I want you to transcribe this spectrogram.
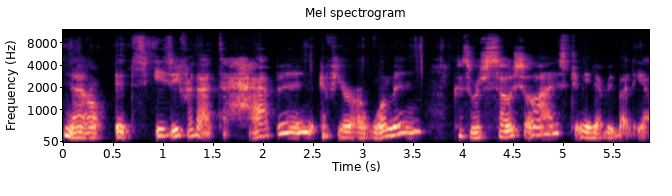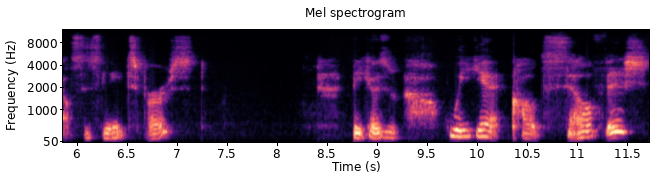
Now, it's easy for that to happen if you're a woman because we're socialized to meet everybody else's needs first because we get called selfish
